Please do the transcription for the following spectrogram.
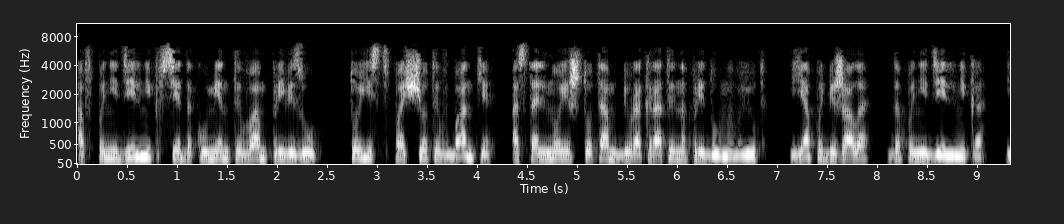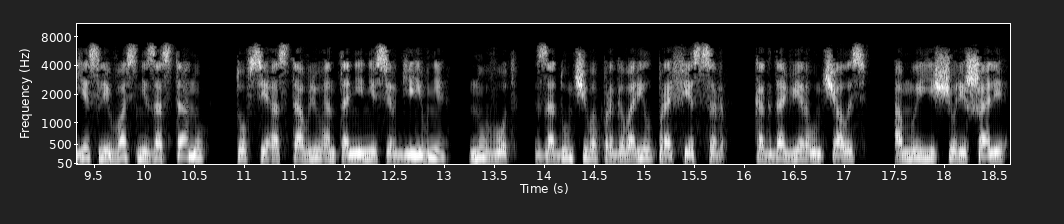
а в понедельник все документы вам привезу, то есть по счеты в банке, остальное что там бюрократы напридумывают. Я побежала, до понедельника. Если вас не застану, то все оставлю Антонине Сергеевне. Ну вот, задумчиво проговорил профессор, когда Вера умчалась, а мы еще решали,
